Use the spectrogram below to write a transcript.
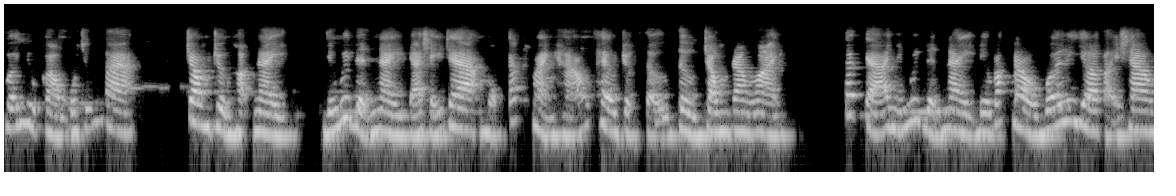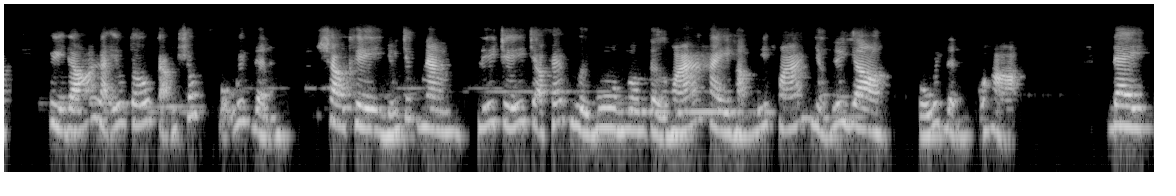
với nhu cầu của chúng ta. Trong trường hợp này, những quyết định này đã xảy ra một cách hoàn hảo theo trật tự từ trong ra ngoài. Tất cả những quyết định này đều bắt đầu với lý do tại sao, vì đó là yếu tố cảm xúc của quyết định. Sau khi những chức năng lý trí cho phép người mua ngôn từ hóa hay hợp lý hóa những lý do của quyết định của họ. Đây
